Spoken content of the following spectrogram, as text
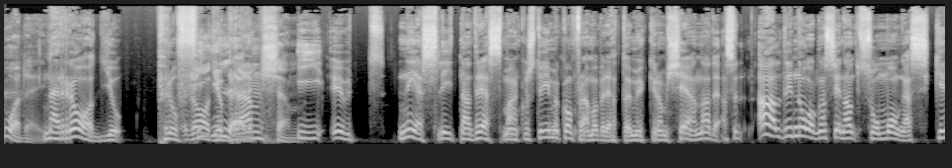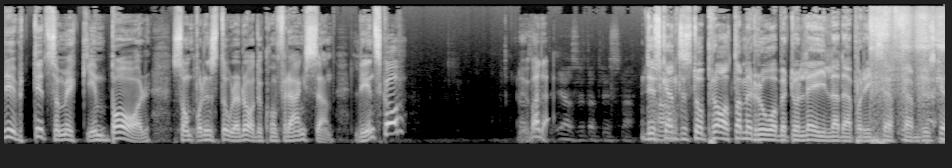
på dig? när radioprofiler Radiobranschen. i ut, nerslitna dressmankostymer kom fram och berättade hur mycket de tjänade. Alltså, aldrig någonsin har så många skrutit så mycket i en bar som på den stora radiokonferensen. Lindskov? Du var där. Du ska inte stå och prata med Robert och Leila där på Rix FM. Du ska...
